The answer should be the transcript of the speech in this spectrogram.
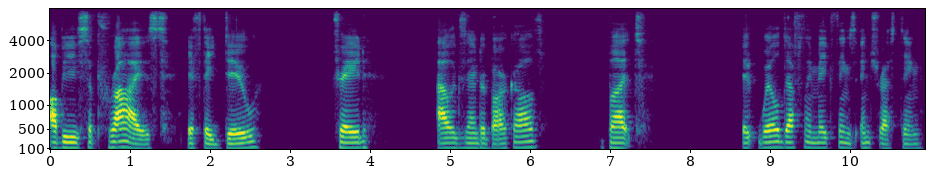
I'll be surprised if they do trade Aleksander Barkov, but it will definitely make things interesting.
